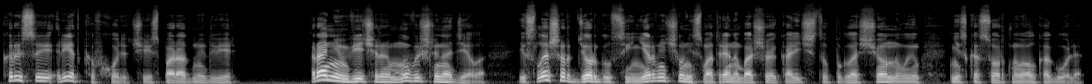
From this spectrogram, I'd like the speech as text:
Крысы редко входят через парадную дверь. Ранним вечером мы вышли на дело — и слэшер дергался и нервничал, несмотря на большое количество поглощенного им низкосортного алкоголя.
